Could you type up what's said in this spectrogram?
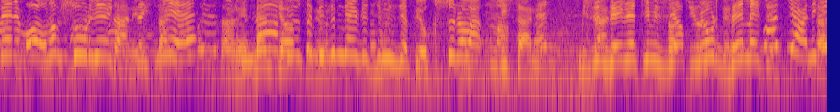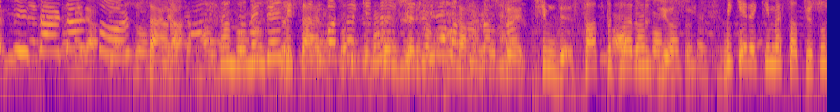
benim oğlum Suriye'ye Bir saniye, bir gidecek. saniye, Niye? bir saniye. Ne Ben yapıyorsa veriyorum. bizim devletimiz yapıyor. Kusura bakma. Bir saniye. Bizim saniye. devletimiz yapmıyor demedim. Bak yani git büyüklerden sor. Bir saniye. Ve devlet Bir saniye. bu baştakilerin Konuşalım. Tamam söyle. Şimdi sattıklarımız diyorsun. Bir kere kime satıyorsun?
